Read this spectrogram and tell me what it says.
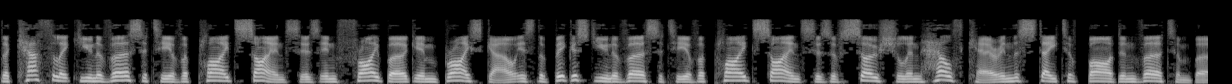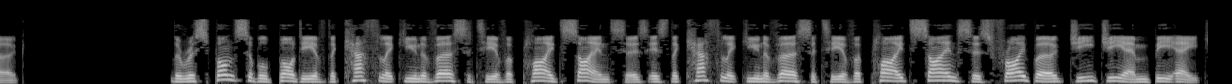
The Catholic University of Applied Sciences in Freiburg im Breisgau is the biggest university of applied sciences of social and healthcare in the state of Baden-Württemberg. The responsible body of the Catholic University of Applied Sciences is the Catholic University of Applied Sciences Freiburg GmbH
